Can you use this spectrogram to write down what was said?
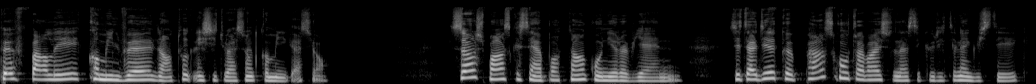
peuvent parler comme ils veulent dans toutes les situations de communication. Ça, je pense que c'est important qu'on y revienne. C'est-à-dire que parce qu'on travaille sur l'insécurité linguistique,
